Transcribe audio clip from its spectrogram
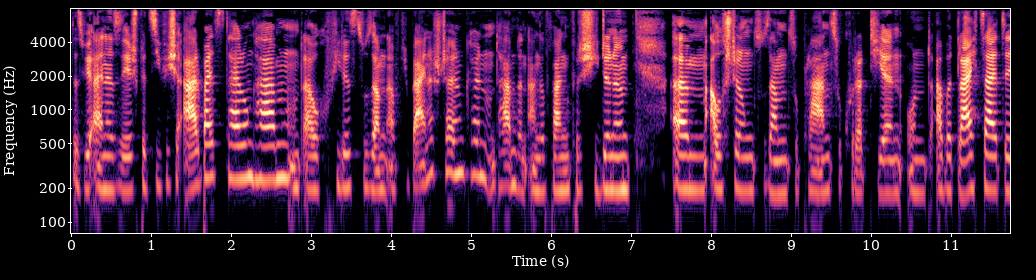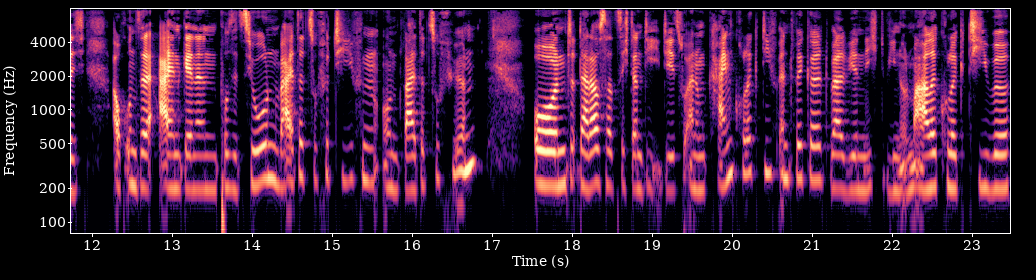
dass wir eine sehr spezifische Arbeitsteilung haben und auch vieles zusammen auf die Beine stellen können und haben dann angefangen, verschiedene ähm, Ausstellungen zusammen zu planen, zu kuratieren und aber gleichzeitig auch unsere eigenen Positionen weiter zu vertiefen und weiterzuführen. Und daraus hat sich dann die Idee zu einem Kein-Kollektiv entwickelt, weil wir nicht wie normale Kollektive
